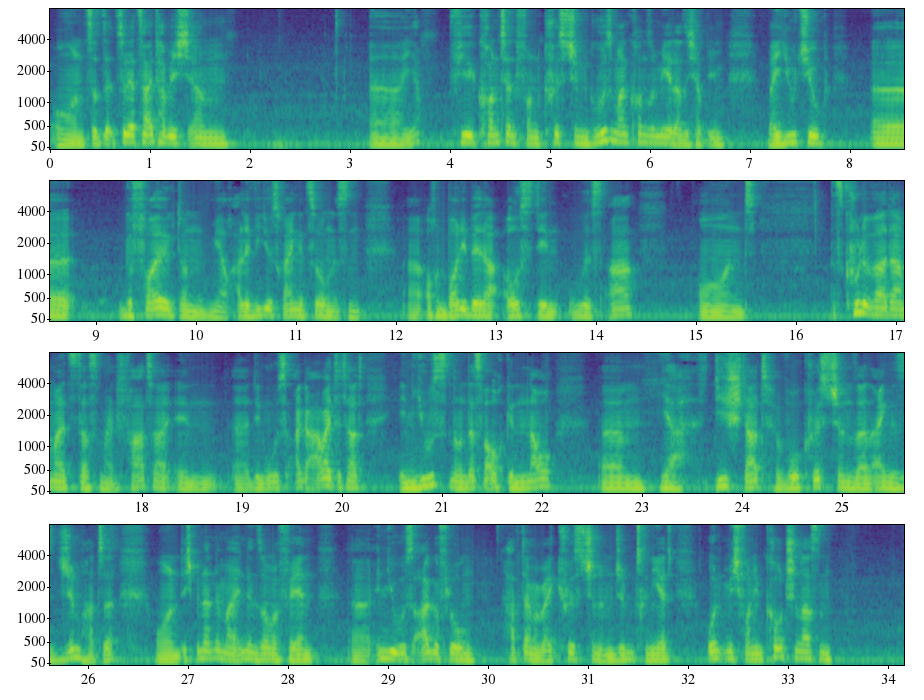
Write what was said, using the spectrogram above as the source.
Und zu, zu der Zeit habe ich ähm, äh, ja, viel Content von Christian Guzman konsumiert. Also ich habe ihm bei YouTube äh, gefolgt und mir auch alle Videos reingezogen. Ist ein, äh, auch ein Bodybuilder aus den USA. Und das Coole war damals, dass mein Vater in äh, den USA gearbeitet hat, in Houston. Und das war auch genau ähm, ja, die Stadt, wo Christian sein eigenes Gym hatte. Und ich bin dann immer in den Sommerferien äh, in die USA geflogen, habe dann bei Christian im Gym trainiert und mich von ihm coachen lassen.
